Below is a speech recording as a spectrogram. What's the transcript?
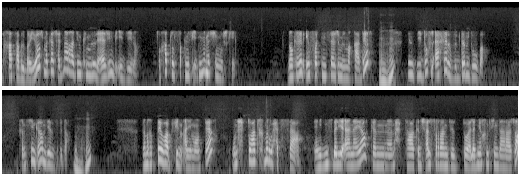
الخاصة بال brioche ما كانش عندنا راه غادي نكملوا العجين بإيدينا. واخا تلصقنا في إيدينا ماشي مشكل. donc غير une fois تنسجم المقادير. نزيدو في الآخر الزبده مذوبة. 50 غرام ديال الزبدة. غنغطيوها ب film alimentaire ونحطوها تخمر واحد الساعة. يعني بالنسبة لي أنايا كنحطها كنشعل الفران ديال الضوء على 150 درجة.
